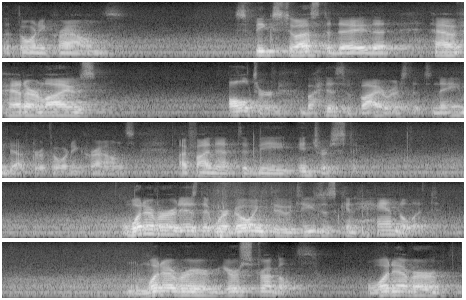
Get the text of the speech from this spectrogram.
the thorny crowns speaks to us today that have had our lives altered by this virus that's named after thorny crowns. I find that to be interesting. Whatever it is that we're going through, Jesus can handle it. And whatever your struggles, whatever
